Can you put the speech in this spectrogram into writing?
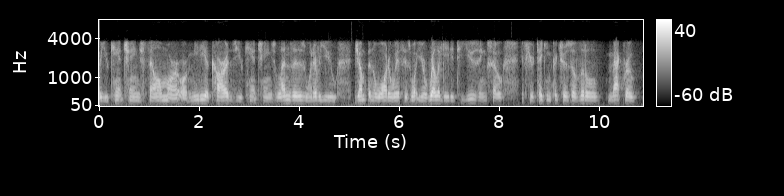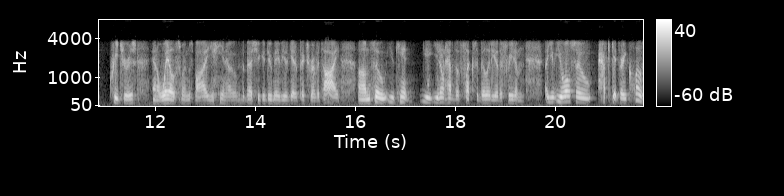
you can't change film or, or media cards. You can't change lenses. Whatever you jump in the water with is what you're relegated to using. So if you're taking pictures of little macro creatures and a whale swims by, you, know, the best you could do maybe is get a picture of its eye. Um, so you can't you, you don't have the flexibility or the freedom. Uh, you, you also have to get very close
